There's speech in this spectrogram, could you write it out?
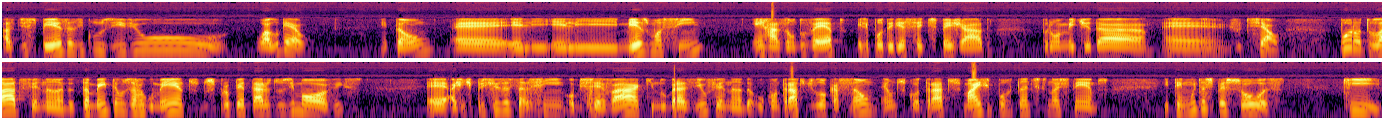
as despesas, inclusive o, o aluguel. Então, é, ele, ele, mesmo assim, em razão do veto, ele poderia ser despejado por uma medida é, judicial. Por outro lado, Fernando, também tem os argumentos dos proprietários dos imóveis. É, a gente precisa, assim, observar que no Brasil, Fernanda, o contrato de locação é um dos contratos mais importantes que nós temos. E tem muitas pessoas que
